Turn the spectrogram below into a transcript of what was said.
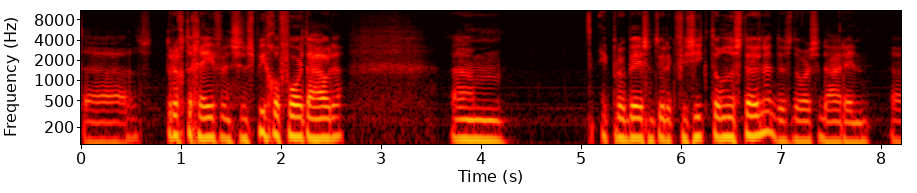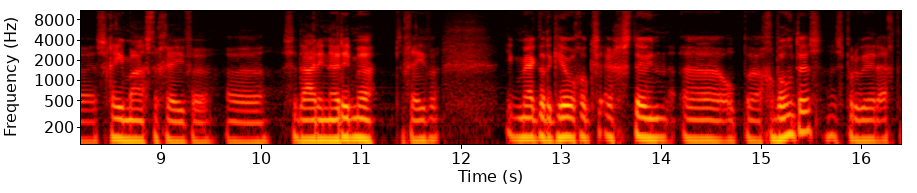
eh, terug te geven. Ze een spiegel voor te houden. Ehm, ik probeer ze natuurlijk fysiek te ondersteunen. Dus door ze daarin eh, schema's te geven. eh, ze daarin een ritme te geven. Ik merk dat ik heel erg ook erg steun eh, op gewoontes. Dus probeer echt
